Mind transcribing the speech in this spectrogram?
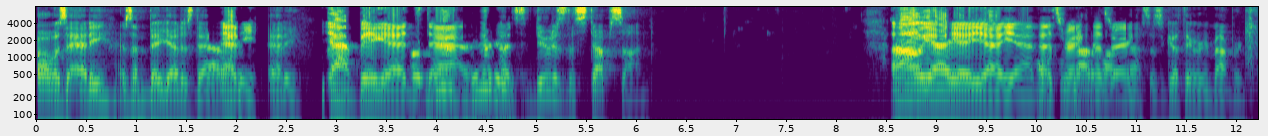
Oh, was it Eddie? Isn't Big Ed his dad? Eddie. Eddie. Yeah, Big Ed's Oh, dude, dad. dude, is, dude is the stepson. Oh yeah, yeah, yeah, yeah. That's right. That's right. that, so it's a good thing we remembered.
